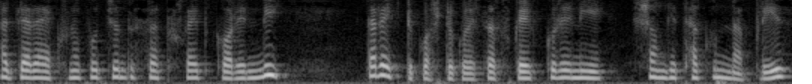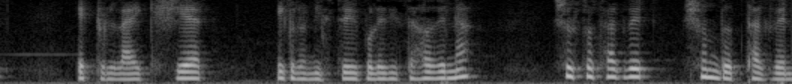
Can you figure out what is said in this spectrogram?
আর যারা এখনও পর্যন্ত সাবস্ক্রাইব করেননি, তারা একটু কষ্ট করে সাবস্ক্রাইব করে নিয়ে সঙ্গে থাকুন না, প্লিজ। একটু লাইক, শেয়ার, এগুলো নিশ্চয়ই বলে দিতে হবে না। সুস্থ থাকবেন সুন্দর থাকবেন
